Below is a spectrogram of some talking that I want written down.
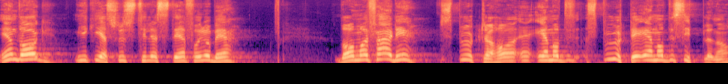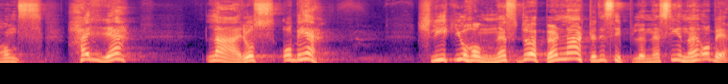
En dag gikk Jesus til et sted for å be. Da han var ferdig, spurte en av, spurte en av disiplene hans, 'Herre, lær oss å be.' Slik Johannes døperen lærte disiplene sine å be.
